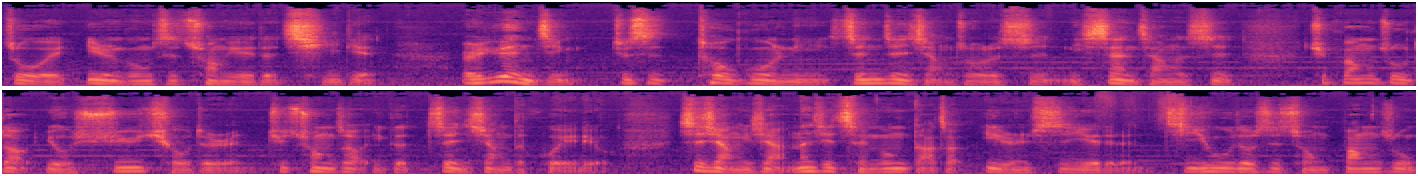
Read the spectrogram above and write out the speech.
作为艺人公司创业的起点。而愿景就是透过你真正想做的事，你擅长的事，去帮助到有需求的人，去创造一个正向的回流。试想一下，那些成功打造艺人事业的人，几乎都是从帮助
